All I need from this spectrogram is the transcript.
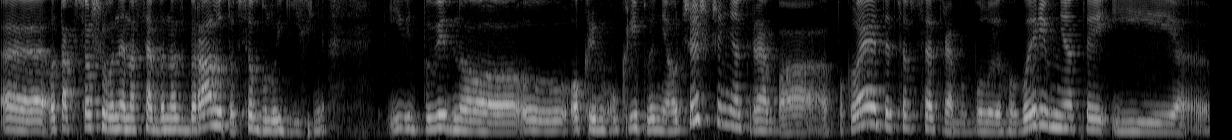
Е, отак, все, що вони на себе назбирали, то все було їхнє. І відповідно, окрім укріплення очищення, треба поклеїти це все, треба було його вирівняти і е,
